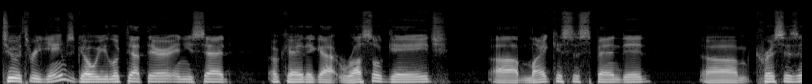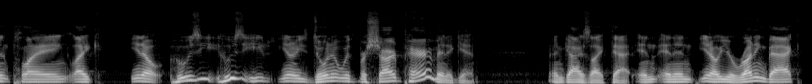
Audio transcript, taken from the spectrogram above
two or three games ago where you looked at there and you said, okay, they got Russell Gage, uh, Mike is suspended, um, Chris isn't playing. Like, you know, who's he? Who's he? You know, he's doing it with Breshad Perriman again, and guys like that. And and then you know, your running back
